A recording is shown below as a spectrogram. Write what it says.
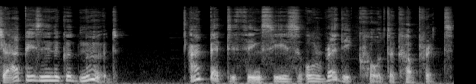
Jap is in a good mood. I bet he thinks he is already caught the culprit.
